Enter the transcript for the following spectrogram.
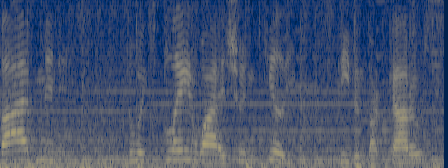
five minutes to explain why I shouldn't kill you, Steven Barcados.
